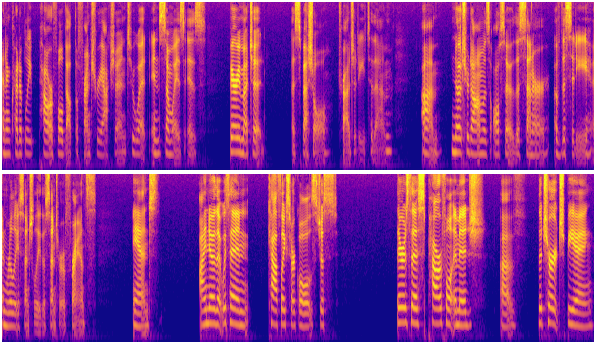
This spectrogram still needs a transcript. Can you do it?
and incredibly powerful about the French reaction to what, in some ways, is very much a, a special tragedy to them. Um, Notre Dame was also the center of the city and really essentially the center of France. And I know that within Catholic circles, just there's this powerful image of the church being,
